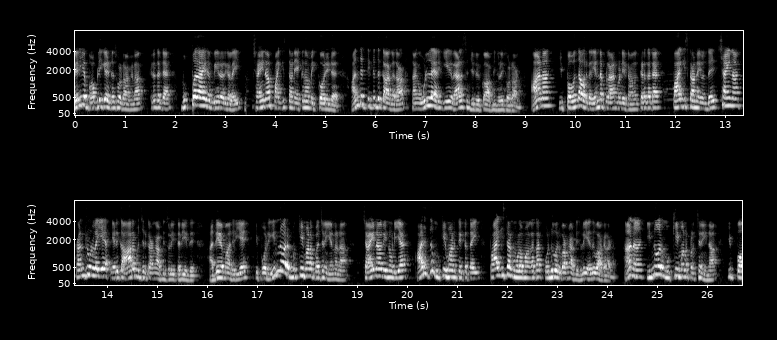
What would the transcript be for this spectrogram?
வெளியே பப்ளிக்காக என்ன சொல்கிறாங்கன்னா கிட்டத்தட்ட முப்பதாயிரம் வீரர்களை சைனா பாகிஸ்தான் எக்கனாமிக் கோரிடர் அந்த திட்டத்துக்காக தான் நாங்கள் உள்ளே இறங்கி வேலை செஞ்சுட்டு இருக்கோம் அப்படின்னு சொல்லி சொல்கிறாங்க ஆனால் இப்போ வந்து அவர்கள் என்ன பிளான் பண்ணியிருக்காங்க? கிட்டத்தட்ட பாகிஸ்தானை வந்து சைனா கண்ட்ரோல்லையே எடுக்க ஆரம்பிச்சிருக்காங்க அப்படின்னு சொல்லி தெரியுது. அதே மாதிரியே இப்போ ஒரு இன்னொரு முக்கியமான பிரச்சனை என்னன்னா சைனாவினுடைய அடுத்த முக்கியமான திட்டத்தை பாகிஸ்தான் மூலமாக தான் கொண்டு வருவாங்க அப்படின்னு சொல்லி எதிர்பார்க்குறாங்க. ஆனா இன்னொரு முக்கியமான பிரச்சனைனா இப்போ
